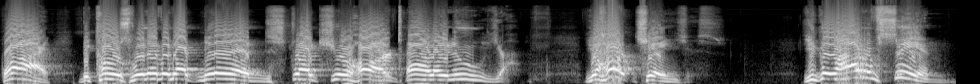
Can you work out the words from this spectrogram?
Why? Because whenever that blood strikes your heart, hallelujah, your heart changes. You go out of sin.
